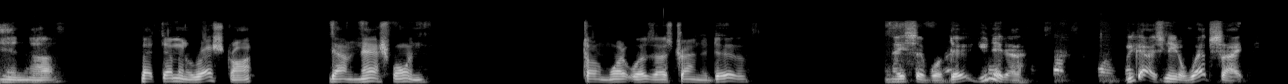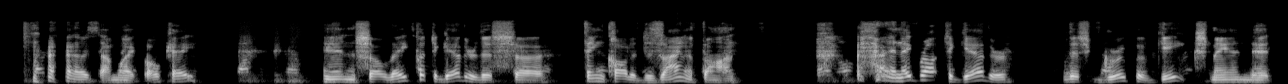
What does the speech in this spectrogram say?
and uh, met them in a restaurant down in Nashville and told them what it was I was trying to do. And they said, "Well, dude, you need a, you guys need a website." I'm like, "Okay." And so they put together this uh, thing called a designathon, and they brought together this group of geeks, man. That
